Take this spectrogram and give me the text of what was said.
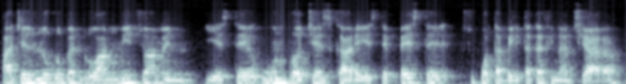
Acest lucru pentru anumiți oameni este un proces care este peste suportabilitatea financiară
